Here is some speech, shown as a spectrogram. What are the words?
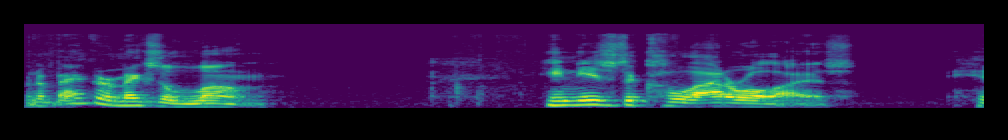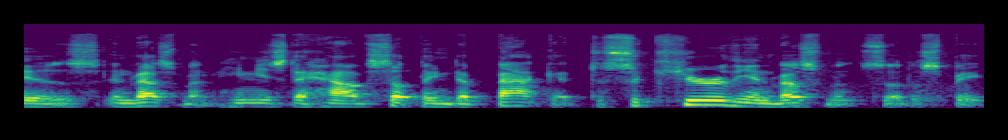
When a banker makes a loan, he needs to collateralize his investment. He needs to have something to back it, to secure the investment, so to speak.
